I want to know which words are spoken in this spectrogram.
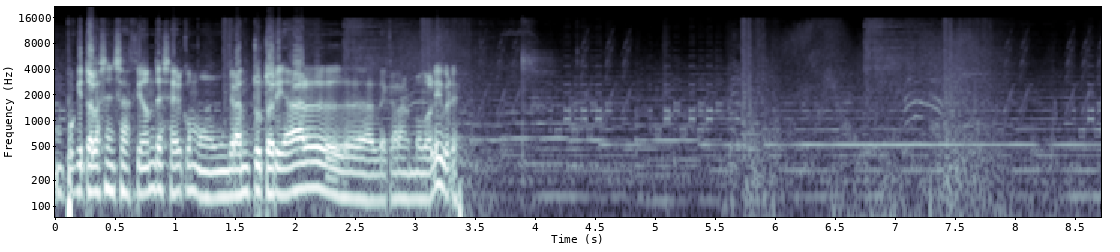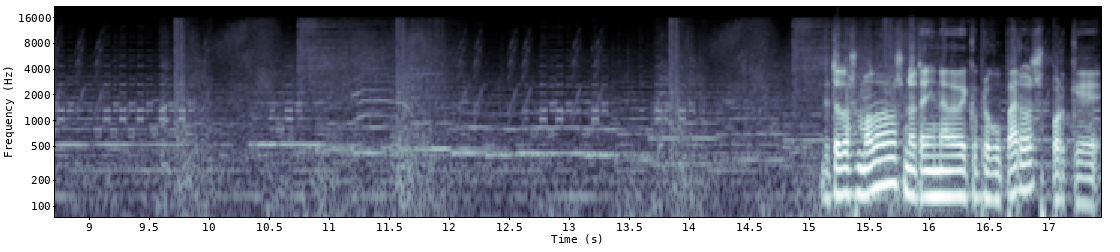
un poquito la sensación de ser como un gran tutorial de cara al modo libre. De todos modos, no tenéis nada de que preocuparos porque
